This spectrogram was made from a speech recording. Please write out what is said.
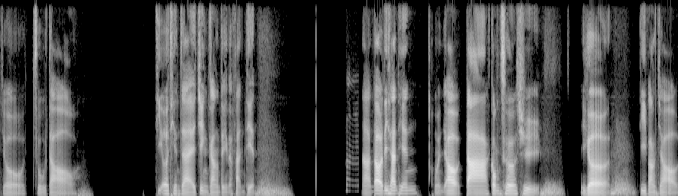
就住到第二天在静冈订的饭店。那到了第三天，我们要搭公车去一个地方叫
